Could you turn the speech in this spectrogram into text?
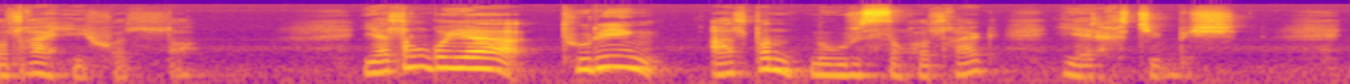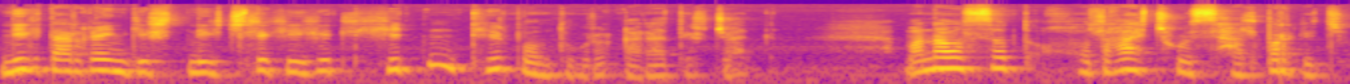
хулгай хийх боллоо. Ялангуяа төрийн албанд нүүрлсэн хулгайг ярих юм биш. Нэг даргын герт нэгжлэг хийхэд хідэн тэр бум төгрөг гараад ирж байна. Манай улсад хулгайчгүй салбар гэж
